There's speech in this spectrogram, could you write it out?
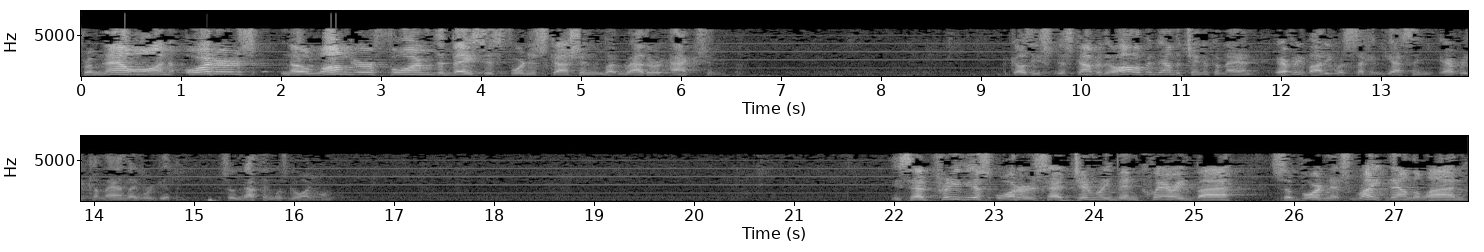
from now on, orders no longer form the basis for discussion, but rather action. Because he's discovered that all up and down the chain of command, everybody was second guessing every command they were given. So nothing was going on. He said previous orders had generally been queried by subordinates right down the line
